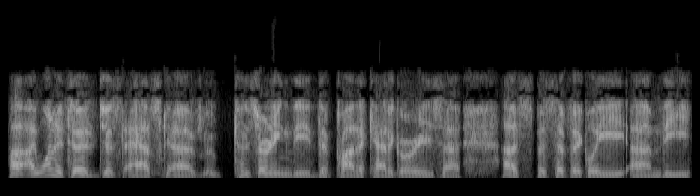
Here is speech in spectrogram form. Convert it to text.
Uh, I wanted to just ask uh, concerning the product categories, specifically um, the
